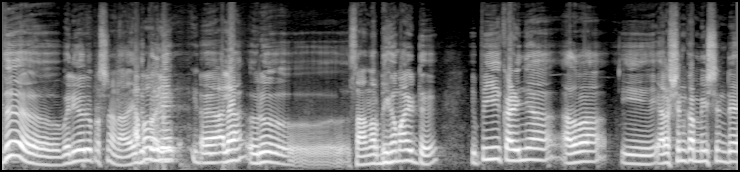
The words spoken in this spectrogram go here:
ഇത് വലിയൊരു പ്രശ്നമാണ്. അതായത് ഇപ്പോൾ അല്ല ഒരു സാന്ദർഭികമായിട്ട് ഇപ്പം ഈ കഴിഞ്ഞ അഥവാ ഈ ഇലക്ഷൻ കമ്മീഷന്റെ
